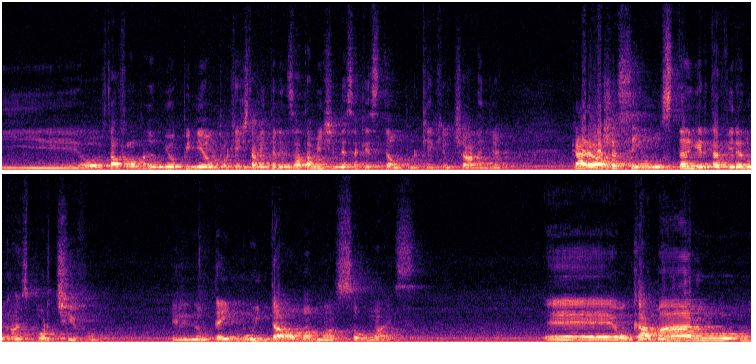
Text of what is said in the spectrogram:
E eu tava falando minha opinião, porque a gente tava entrando exatamente nessa questão, por que, que o Challenger. Cara, eu acho assim, o Mustang ele tá virando um carro esportivo. Ele não tem muita alma muscle mais. É, o Camaro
